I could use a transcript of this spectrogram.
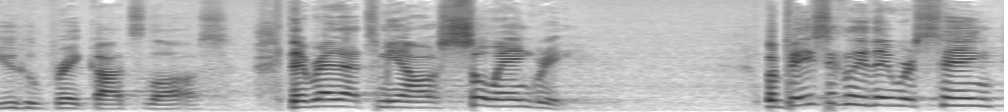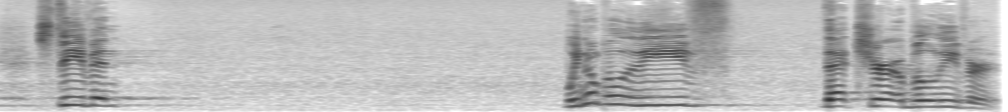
you who break God's laws. They read that to me, I was so angry. But basically, they were saying, Stephen, we don't believe that you're a believer.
